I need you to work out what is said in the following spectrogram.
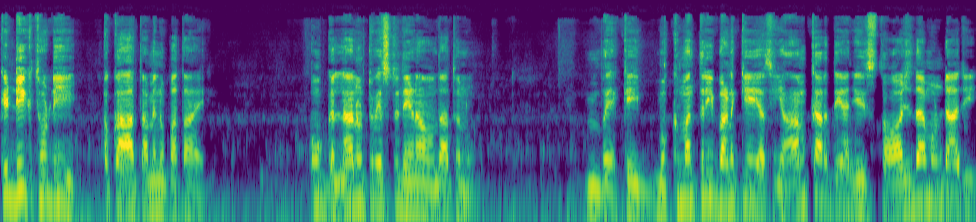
ਕਿੱਡੀ ਕੁ ਤੁਹਾਡੀ ਔਕਾਤ ਆ ਮੈਨੂੰ ਪਤਾ ਹੈ ਉਹ ਗੱਲਾਂ ਨੂੰ ਟਵਿਸਟ ਦੇਣਾ ਆਉਂਦਾ ਤੁਹਾਨੂੰ। ਕਈ ਮੁੱਖ ਮੰਤਰੀ ਬਣ ਕੇ ਅਸੀਂ ਆਮ ਕਰਦੇ ਆ ਜੀ, ਸਤੌਜ ਦਾ ਮੁੰਡਾ ਜੀ,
